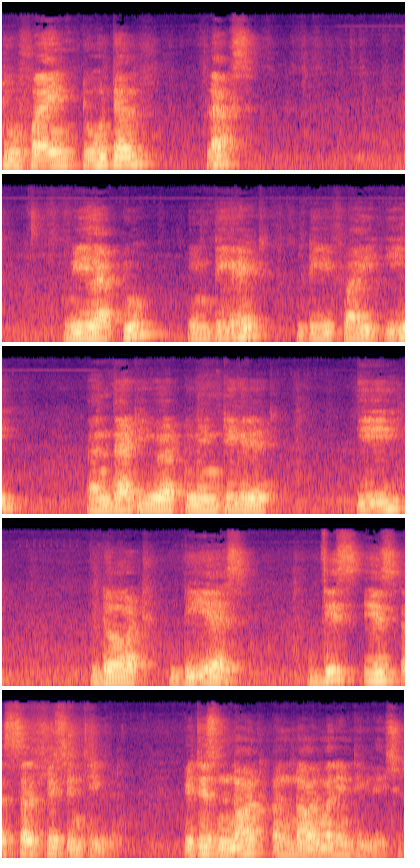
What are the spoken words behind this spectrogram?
To find total flux we have to integrate d phi e and that you have to integrate e dot ds this is a surface integral. It is not a normal integration.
